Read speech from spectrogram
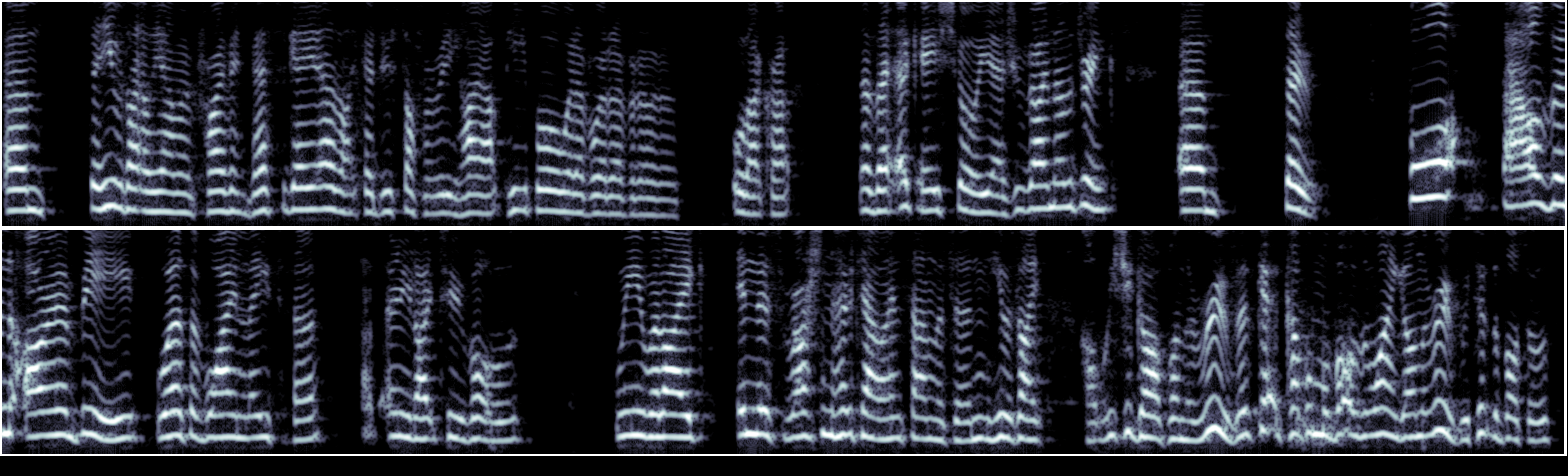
Um, so he was like, "Oh yeah, I'm a private investigator. Like I do stuff for really high up people, whatever, whatever, whatever, all that crap." And I was like, "Okay, sure, yeah. Should we buy another drink?" Um, so four thousand RMB worth of wine later. That's only like two bottles. We were like in this Russian hotel in Sanlitun. He was like, "Oh, we should go up on the roof. Let's get a couple more bottles of wine. Go on the roof." We took the bottles.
